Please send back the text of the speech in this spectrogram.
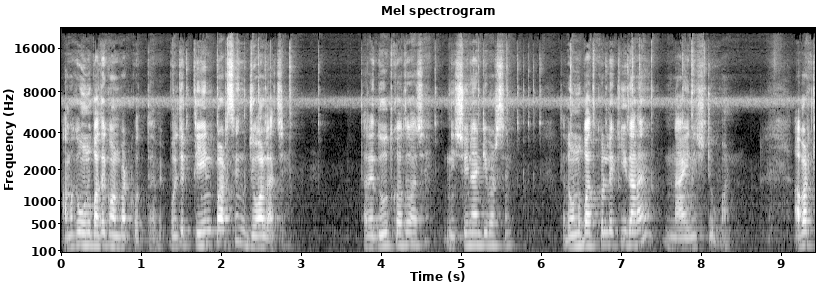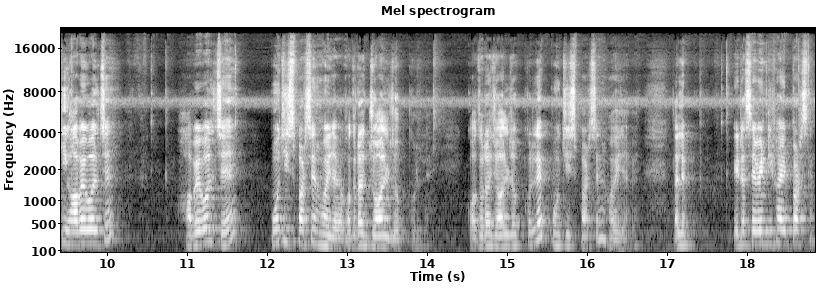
আমাকে অনুপাতে কনভার্ট করতে হবে। বলছে টেন পার্সেন্ট জল আছে। তাহলে দুধ কত আছে? নিশ্চয়ই নাইনটি পার্সেন্ট তাহলে অনুপাত করলে কি দাঁড়ায়? নাইন ইস টু ওয়ান আবার কি হবে বলছে? হবে বলছে পঁচিশ পার্সেন্ট হয়ে যাবে। কতটা জল যোগ করলে? কতটা জল যোগ করলে পঁচিশ পার্সেন্ট হয়ে যাবে। তাহলে এটা সেভেন্টি ফাইভ পার্সেন্ট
